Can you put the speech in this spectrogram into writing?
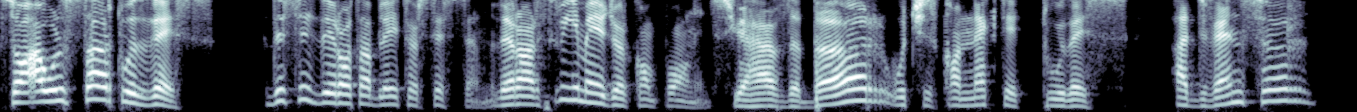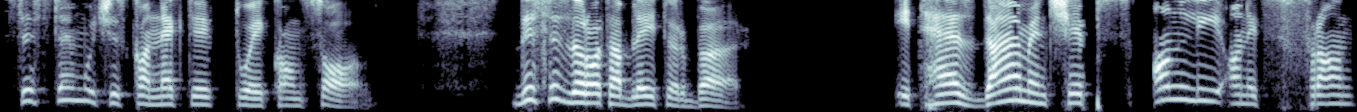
So I will start with this. This is the rotablator system. There are three major components. You have the burr, which is connected to this advancer system, which is connected to a console. This is the rotablator burr. It has diamond chips only on its front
